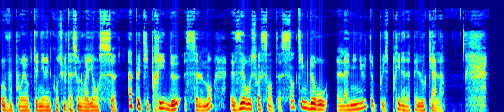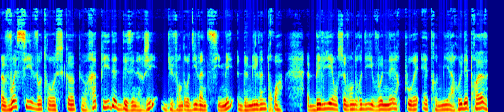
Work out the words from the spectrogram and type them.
vous pourrez obtenir une consultation de voyance à petit prix de seulement 0,60 centimes d'euros la minute plus prix d'un appel local. Voici votre horoscope rapide des énergies du vendredi 26 mai 2023. Bélier, en ce vendredi, vos nerfs pourraient être mis à rude épreuve,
